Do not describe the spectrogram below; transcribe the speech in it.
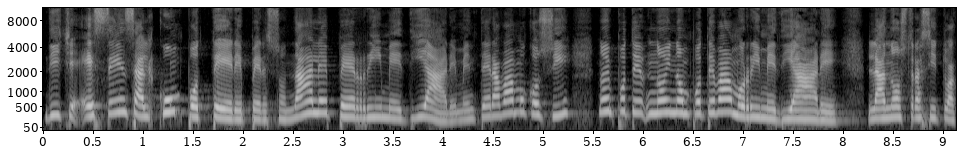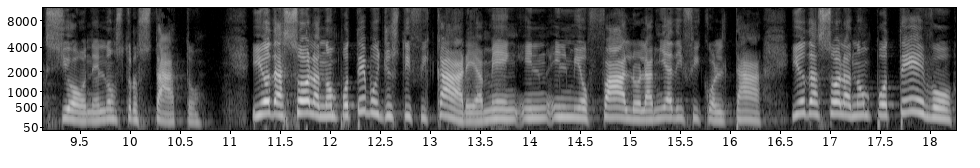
dice, e senza alcun potere personale per rimediare. Mentre eravamo così, noi, pote- noi non potevamo rimediare la nostra situazione, il nostro stato. Io da sola non potevo giustificare, amen, il, il, mio fallo, la mia difficoltà. Io da sola non potevo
